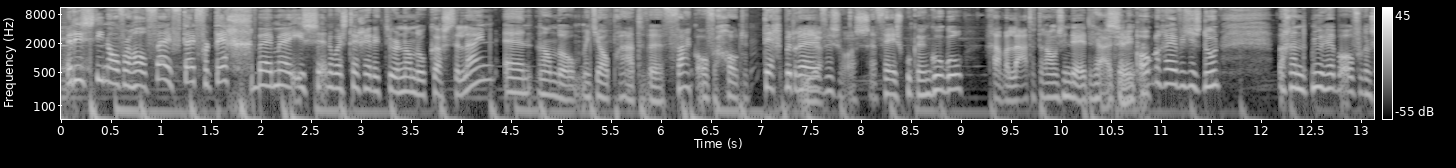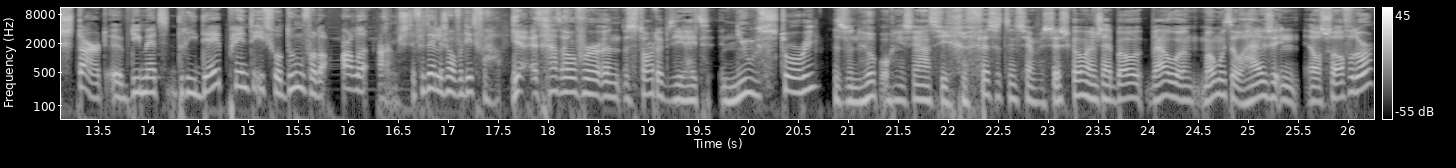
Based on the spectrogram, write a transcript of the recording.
Het is tien over half vijf, tijd voor tech. Bij mij is NOS-tech-redacteur Nando Kastelein. En Nando, met jou praten we vaak over grote techbedrijven... zoals eh, Facebook en Google. Gaan we later trouwens in deze uitzending ook nog eventjes doen. We gaan het nu hebben over een start-up... die met 3D-printen iets wil doen voor de allerarmsten. Vertel eens over dit verhaal. Ja, het gaat over een start-up die heet New Story. Dat is een hulporganisatie gevestigd in San Francisco. En zij bouwen momenteel huizen in El Salvador.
